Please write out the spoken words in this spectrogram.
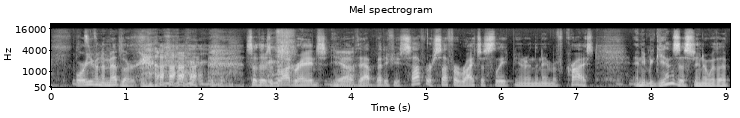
or even a meddler. so there's a broad range you yeah. know, of that. But if you suffer, suffer righteously, you know, in the name of Christ. Mm-hmm. And he begins this, you know, with a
